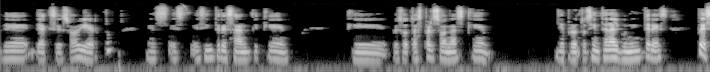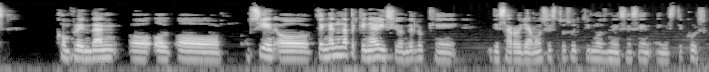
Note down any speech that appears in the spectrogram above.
de, acceso abierto. Es, es, es interesante que, que pues otras personas que de pronto sientan algún interés, pues comprendan o, o, o, o, tengan una pequeña visión de lo que desarrollamos estos últimos meses en, en este curso.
